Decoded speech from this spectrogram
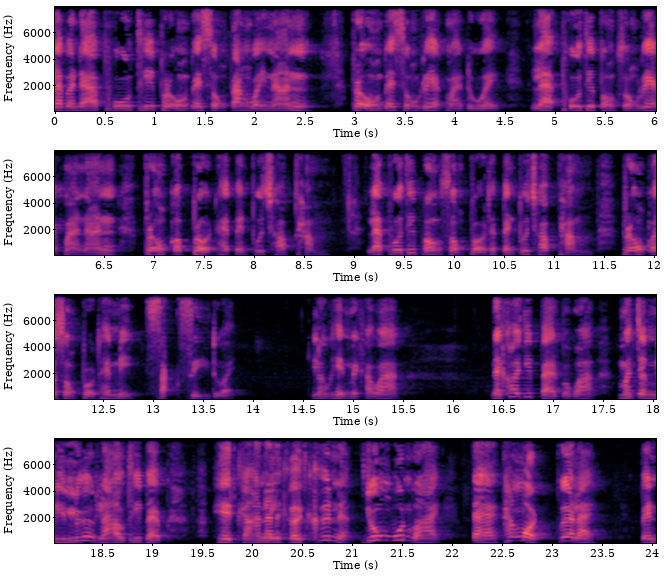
และบรรดาผู้ที่พระองค์ได้ทรงตั้งไว้นั้น พระองค์ได้ทรงเรียกมาด้วย และผู้ที่พระองค์ทรงเรียกมานั้น พระองค์ก็โปรดให้เป็นผู้ชอบธรรมและผู้ที่พระองค์ทรงโปรดให้เป็นผู้ชอบธรรม พระองค์ก็ทรงโปรดให้มีศักดิ์ศรีด้วย เราเห็นไหมคะว่า ในข้อ 28 บอกว่า มันจะมีเรื่องราวที่แบบเหตุการณ์อะไรเกิดขึ้นเนี่ยยุ่งวุ่นวาย แต่ทั้งหมดเพื่ออะไรเป็น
